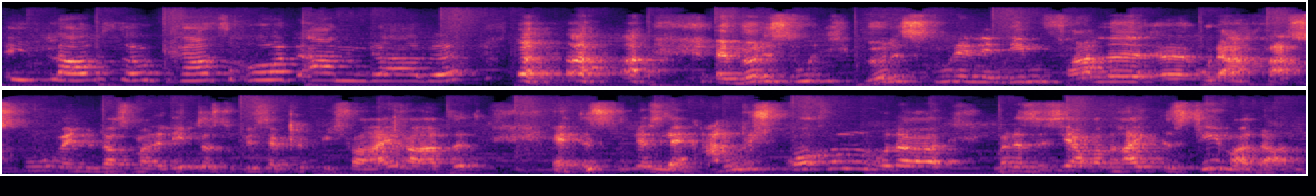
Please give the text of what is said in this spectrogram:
Ich laufe so krass rot an gerade. Äh, würdest, du, würdest du denn in dem Falle, äh, oder hast du, wenn du das mal erlebt hast, du bist ja glücklich verheiratet, hättest du das denn angesprochen? Oder, ich meine, das ist ja auch ein heikles Thema dann.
